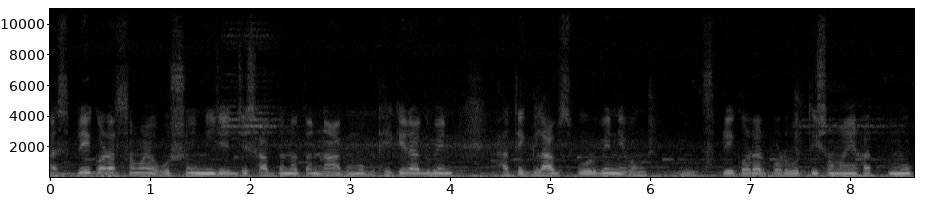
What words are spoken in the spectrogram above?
আর স্প্রে করার সময় অবশ্যই নিজের যে সাবধানতা, নাক, মুখ ঢেকে রাখবেন, হাতে গ্লাভস পরবেন এবং স্প্রে করার পরবর্তী সময়ে হাত, মুখ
